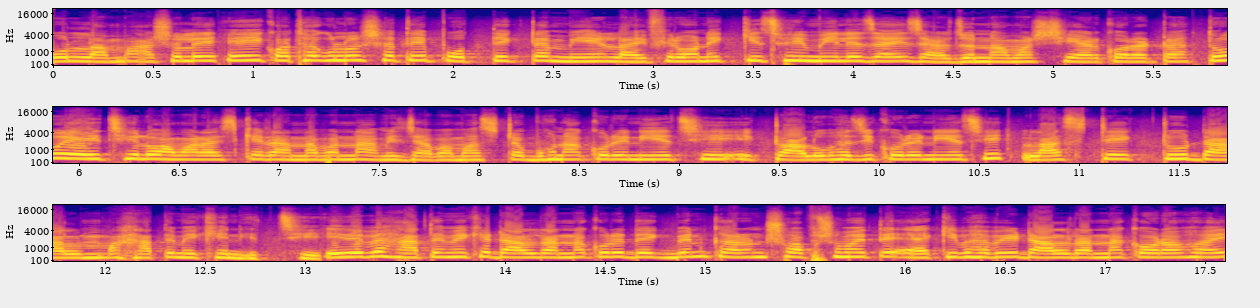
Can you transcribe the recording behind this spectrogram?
বললাম। আসলে এই কথাগুলোর সাথে প্রত্যেকটা মেয়ের লাইফের অনেক কিছুই মিলে যায়, যার জন্য আমার শেয়ার করাটা। তো এই ছিল আমার আজকে রান্নাবান্না। আমি জাবা মাছটা ভুনা করে নিয়েছি, একটু আলু ভাজি করে নিয়েছি। লাস্টে একটু ডাল হাতে মেখে নিচ্ছি। এইভাবে হাতে মেখে ডাল রান্না করে দেখবেন, কারণ সব সময় তো একইভাবেই ডাল রান্না করা হয়।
